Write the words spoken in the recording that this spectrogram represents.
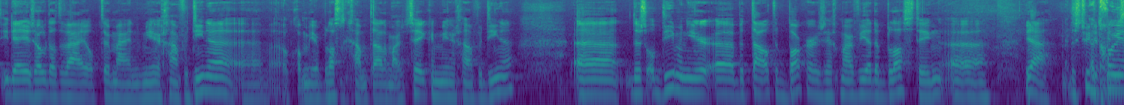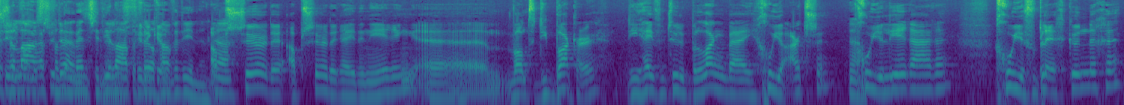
Het idee is ook dat wij op termijn meer gaan verdienen. Uh, ook al meer belasting gaan betalen, maar zeker meer gaan verdienen. Uh, dus op die manier uh, betaalt de bakker zeg maar, via de belasting uh, ja, de studie Het goede salaris van de, van de mensen die ja, later veel gaan verdienen. Absurde, absurde redenering. want die bakker die heeft natuurlijk belang bij goede artsen, ja. goede leraren, goede verpleegkundigen.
